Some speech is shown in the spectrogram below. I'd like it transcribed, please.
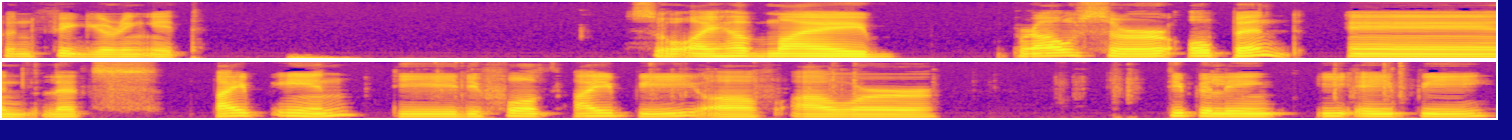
configuring it. So I have my browser opened and let's type in the default IP of our TP-Link EAP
